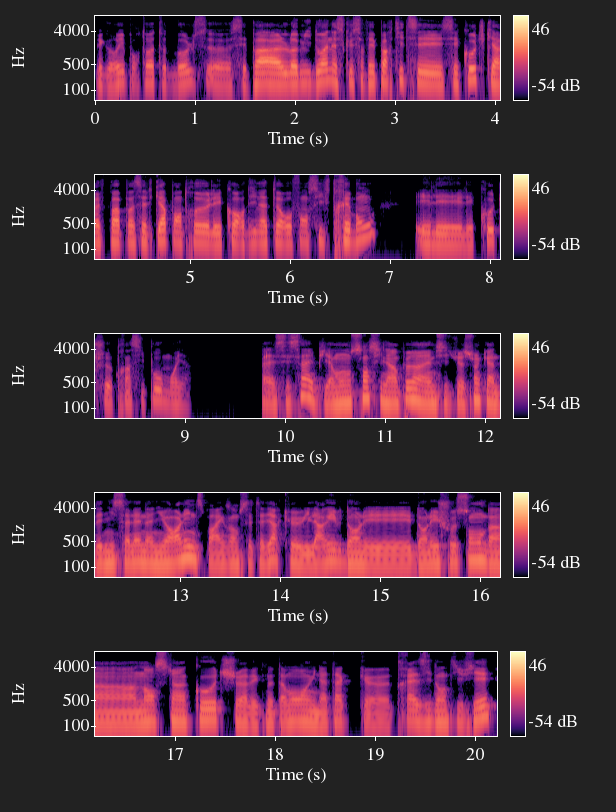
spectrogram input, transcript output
Grégory, pour toi, Todd Bowles, euh, c'est pas l'homme idoine. Est-ce que ça fait partie de ces, coachs qui n'arrivent pas à passer le cap entre les coordinateurs offensifs très bons et les, coachs principaux moyens? Bah, c'est ça. Et puis, à mon sens, il est un peu dans la même situation qu'un Denis Allen à New Orleans, par exemple. C'est-à-dire qu'il arrive dans les, dans les chaussons d'un ancien coach avec notamment une attaque euh, très identifiée.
